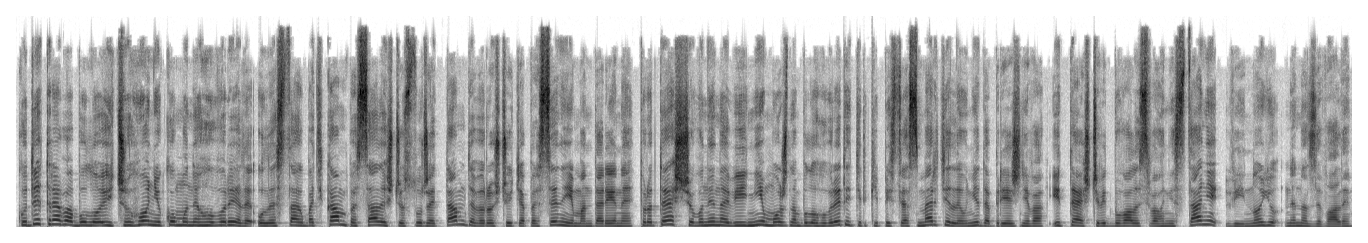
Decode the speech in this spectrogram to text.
Куди треба було і чого нікому не говорили. У листах батькам писали, що служать там, де вирощують апельсини і мандарини. Про те, що вони на війні можна було говорити тільки після смерті Леоніда Брежнєва. І те, що відбувалось в Афганістані, війною не називали.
